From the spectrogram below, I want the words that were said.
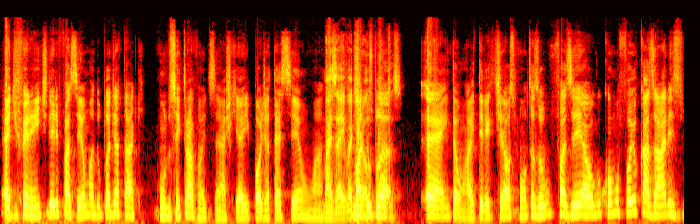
É diferente dele fazer uma dupla de ataque com um dos centroavantes, né? Acho que aí pode até ser uma. Mas aí vai tirar os dupla- pontos. É, então, aí teria que tirar os pontas ou fazer algo como foi o Casares,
